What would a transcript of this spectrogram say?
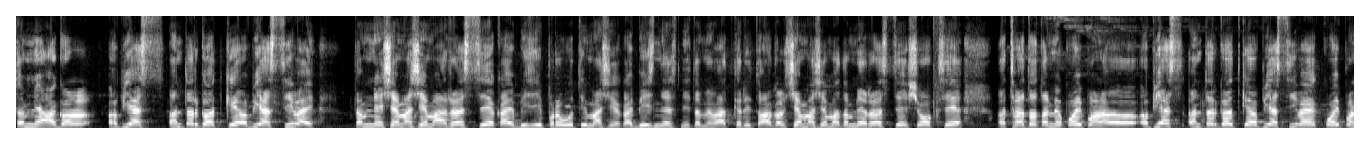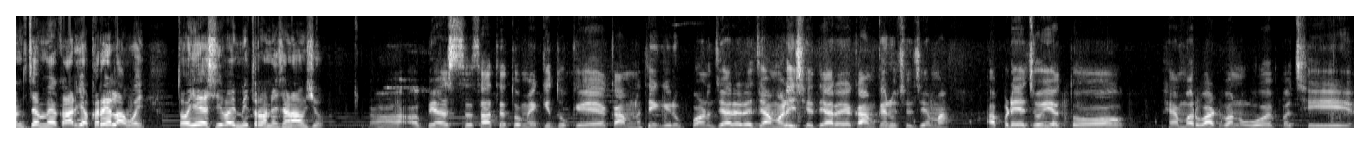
તમને આગળ અભ્યાસ અંતર્ગત કે અભ્યાસ સિવાય તમને શેમાં શેમાં રસ છે કાંઈ બીજી પ્રવૃત્તિમાં છે કાંઈ બિઝનેસની તમે વાત કરી તો આગળ શેમાં શેમાં તમને રસ છે શોખ છે અથવા તો તમે કોઈ પણ અભ્યાસ અંતર્ગત કે અભ્યાસ સિવાય કોઈ પણ તમે કાર્ય કરેલા હોય તો એ સિવાય મિત્રોને જણાવજો. અભ્યાસ સાથે તો મેં કીધું કે કામ નથી કર્યું, પણ જ્યારે રજા મળી છે ત્યારે કામ કર્યું છે. જેમાં આપણે જોઈએ તો હેમર વાઢવાનું હોય, પછી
